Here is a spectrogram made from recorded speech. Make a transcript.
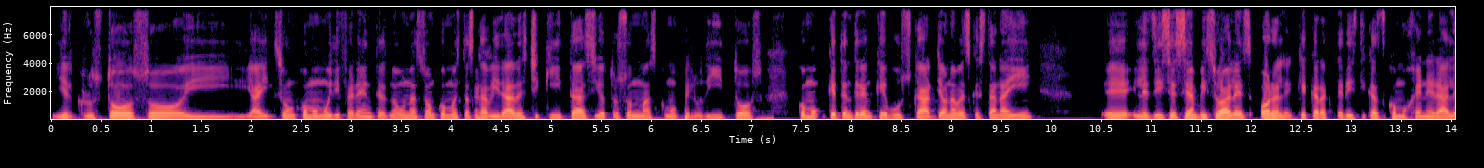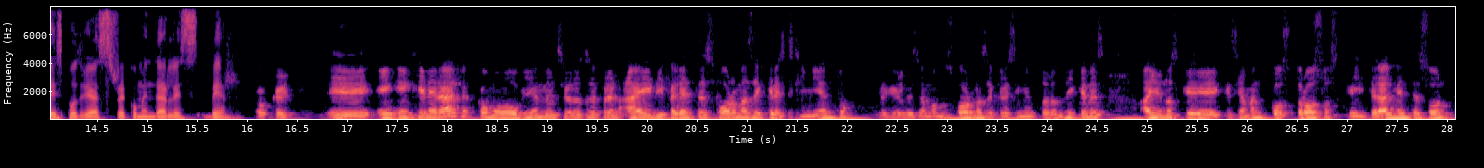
y el crustoso, y hay, son como muy diferentes, ¿no? Unas son como estas cavidades chiquitas y otros son más como peluditos. ¿Cómo, ¿Qué tendrían que buscar? Ya una vez que están ahí, eh, y les dice, sean visuales, órale, ¿qué características como generales podrías recomendarles ver? Ok. Eh, en, general, como bien mencionas, Efren, hay diferentes formas de crecimiento, que les llamamos formas de crecimiento de los líquenes. Hay unos que, que se llaman costrosos, que literalmente son,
